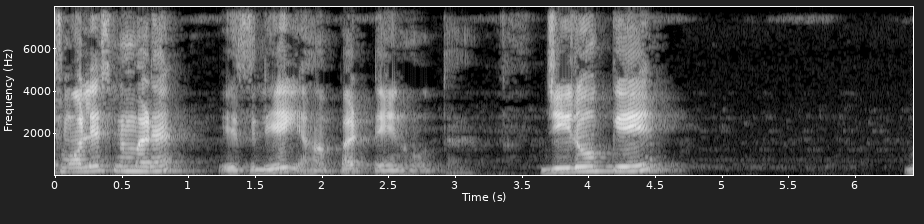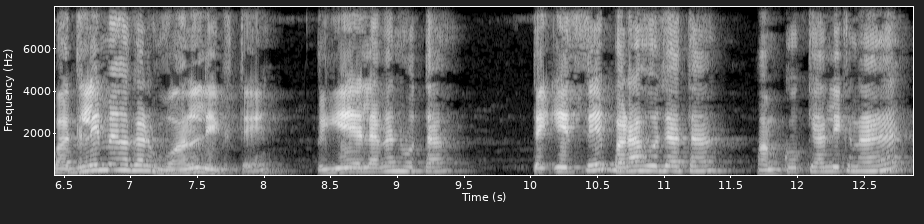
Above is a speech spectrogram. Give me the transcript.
स्मॉलेस्ट नंबर है, इसलिए यहाँ पर टेन होता है। ज़ीरो के बदले में अगर वन लिखते तो ये इलेवन होता तो इससे बड़ा हो जाता। हमको क्या लिखना है?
